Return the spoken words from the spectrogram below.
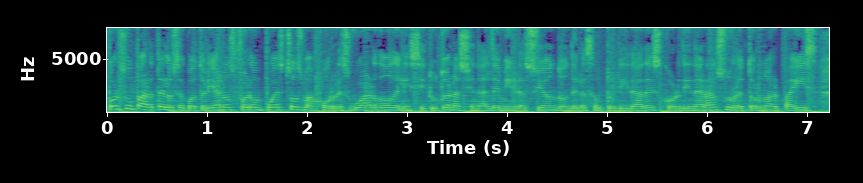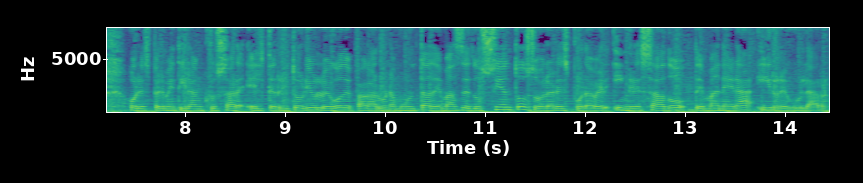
Por su parte, los ecuatorianos fueron puestos bajo resguardo del Instituto Nacional de Migración, donde las autoridades coordinarán su retorno al país o les permitirán cruzar el territorio luego de pagar una multa de más de 200 dólares por haber ingresado de manera irregular.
